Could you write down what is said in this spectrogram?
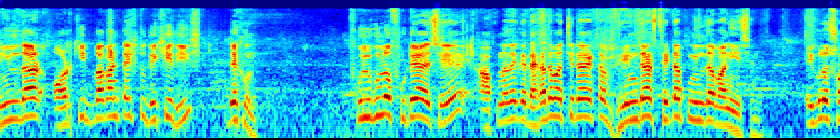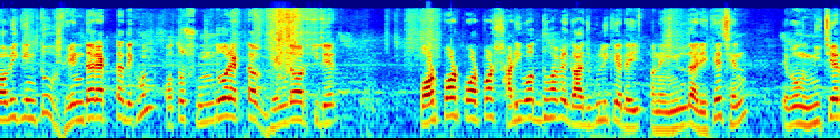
নীলদার অর্কিড বাগানটা একটু দেখিয়ে দিই। দেখুন, ফুলগুলো ফুটে আছে। আপনাদেরকে দেখাতে পাচ্ছি, এটা একটা ভেন্ডার সেট আপ নীলদা বানিয়েছেন। এগুলো সবই কিন্তু ভেন্ডার একটা, দেখুন, কত সুন্দর একটা ভেন্ডা অর্কিডের পরপর পরপর সারিবদ্ধভাবে গাছগুলিকে মানে নীলদা রেখেছেন। এবং নিচের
